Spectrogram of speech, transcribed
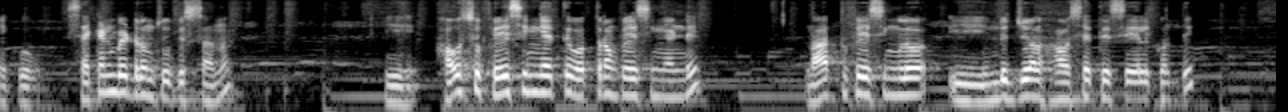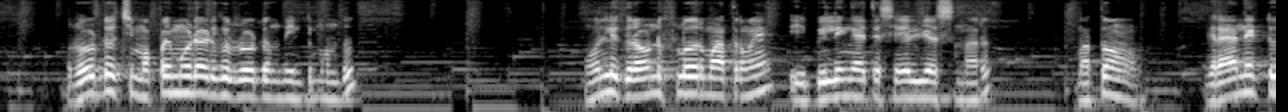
మీకు సెకండ్ బెడ్రూమ్ చూపిస్తాను. ఈ హౌస్ ఫేసింగ్ అయితే ఉత్తరం ఫేసింగ్ అండి. నార్త్ ఫేసింగ్లో ఈ ఇండివిజువల్ హౌస్ అయితే సేల్కి ఉంది. రోడ్డు వచ్చి ముప్పై మూడు అడుగుల రోడ్డు ఉంది ఇంటి ముందు. ఓన్లీ గ్రౌండ్ ఫ్లోర్ మాత్రమే ఈ బిల్డింగ్ అయితే సేల్ చేస్తున్నారు. మొత్తం గ్రానైట్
